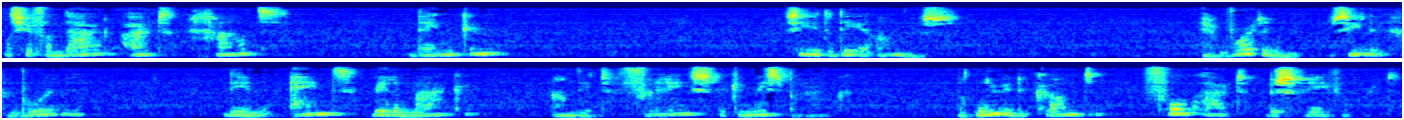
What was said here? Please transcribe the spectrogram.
Als je van daaruit gaat denken, zie je de dingen anders. Er worden zielen geboren die een eind willen maken aan dit vreselijke misbruik, wat nu in de kranten voluit beschreven wordt.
